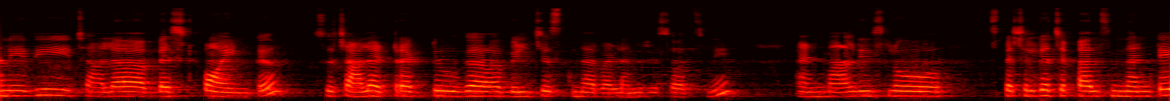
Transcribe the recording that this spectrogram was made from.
అనేది చాలా బెస్ట్ పాయింట్. సో చాలా అట్రాక్టివ్గా బిల్డ్ చేసుకున్నారు వాళ్ళని రిసార్ట్స్ని. అండ్ మాల్దీవ్స్లో స్పెషల్గా చెప్పాల్సిందంటే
